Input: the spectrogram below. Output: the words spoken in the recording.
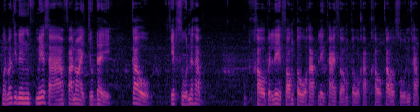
หมวดวันที่หนึ่งเมษาฟ้าน้อยจุดได้เก้าเจ็ดศูนย์นะครับ เข้าเป็นเลขสองโตครับ เลขท้ายสองโตครับ เข้าเก้าศูนย์ครับ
